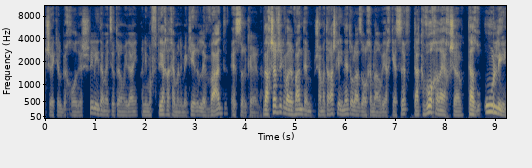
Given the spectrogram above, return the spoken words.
שקל בחודש, בלי להתאמץ יותר מדי, אני מבטיח לכם, אני מכיר לבד 10 כאלה. ועכשיו שכבר הבנתם שהמטרה שלי היא נטו לעזור לכם להרוויח כסף, תעקבו אחריי עכשיו, תראו לי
